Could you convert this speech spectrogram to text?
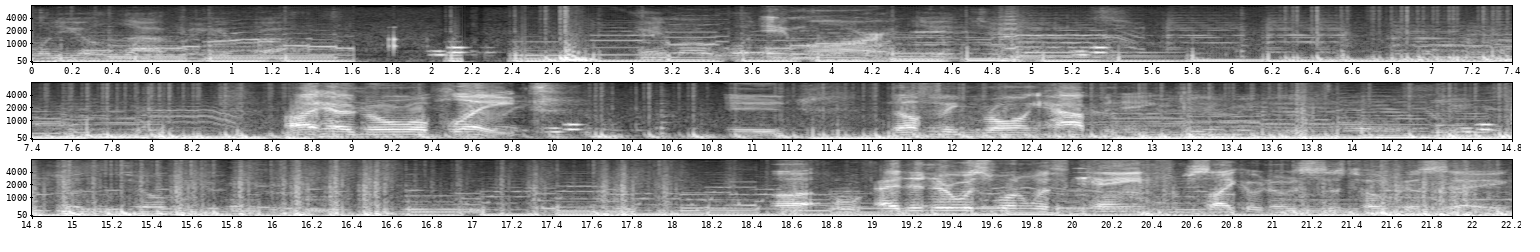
What are you laughing about? Amar, what Amar. on the internet? I have normal plate. And nothing wrong happening. You didn't make it a normal state, just tell me the truth. Uh, and then there was one with Kane from Psycho Notice Toka saying,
